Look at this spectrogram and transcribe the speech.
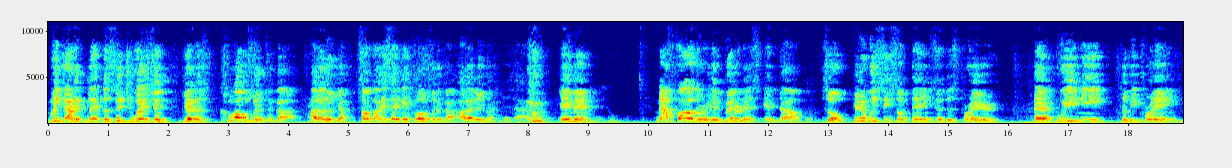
we got to let the situation get us closer to God. Hallelujah. Somebody say get closer to God. Hallelujah. Amen. Not farther in bitterness and doubt. So here we see some things in this prayer that we need to be praying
